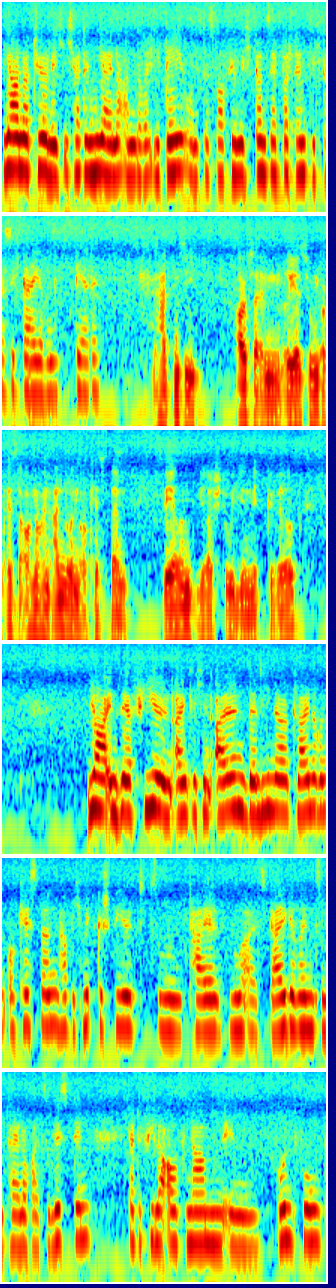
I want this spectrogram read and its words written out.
Ja, natürlich. Ich hatte nie eine andere Idee und es war für mich ganz selbstverständlich, dass ich Geigerin werde. Hatten Sie außer im Rias Jugendorchester auch noch in anderen Orchestern während Ihrer Studien mitgewirkt? Ja, in sehr vielen, eigentlich in allen Berliner kleineren Orchestern habe ich mitgespielt, zum Teil nur als Geigerin, zum Teil auch als Solistin. Ich hatte viele Aufnahmen im Rundfunk,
